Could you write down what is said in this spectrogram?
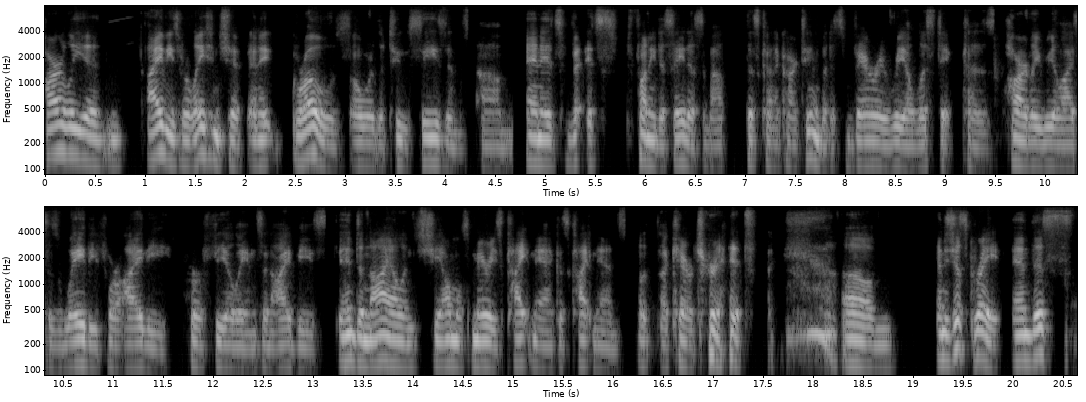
Harley and Ivy's relationship, and it grows over the two seasons. Um, and it's it's funny to say this about this kind of cartoon, but it's very realistic because Harley realizes way before Ivy her feelings and Ivy's in denial, and she almost marries Kite Man because Kite Man's a, a, character in it. um, and it's just great. And this,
